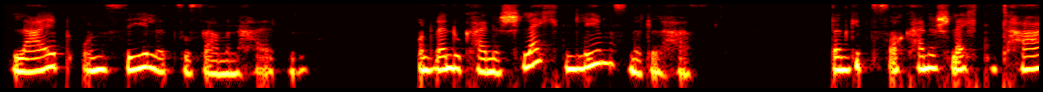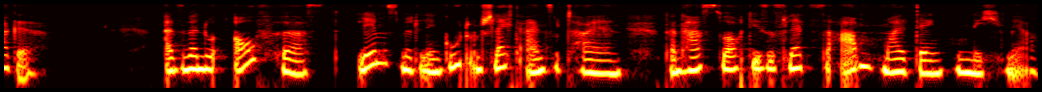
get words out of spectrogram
Leib und Seele zusammenhalten. Und wenn du keine schlechten Lebensmittel hast, dann gibt es auch keine schlechten Tage. Also wenn du aufhörst, Lebensmittel in gut und schlecht einzuteilen, dann hast du auch dieses letzte Abendmahldenken nicht mehr.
